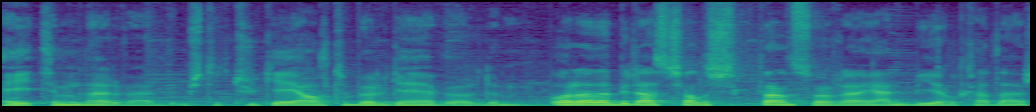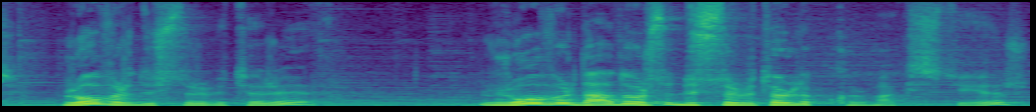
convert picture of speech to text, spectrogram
Eğitimler verdim. İşte Türkiye'yi 6 bölgeye böldüm. Orada biraz çalıştıktan sonra yani bir yıl kadar Rover distribütörü Rover daha doğrusu distribütörlük kurmak istiyor.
